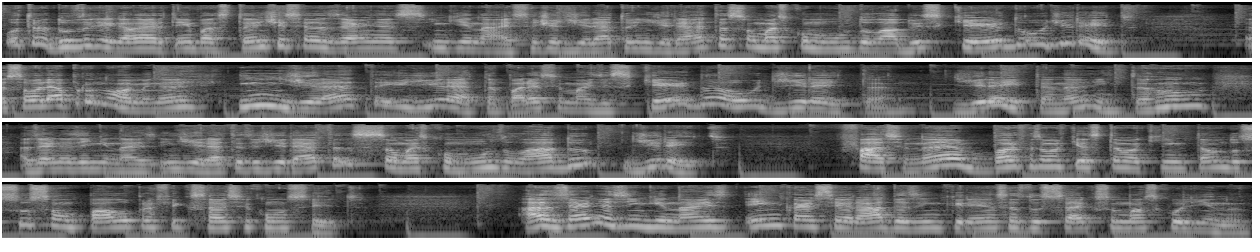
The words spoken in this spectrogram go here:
Outra dúvida que a galera tem bastante é se as hérnias inguinais, seja direta ou indireta, são mais comuns do lado esquerdo ou direito. É só olhar para o nome, né? Indireta e direta. Parece mais esquerda ou direita? Direita, né? Então, as hernias inguinais indiretas e diretas são mais comuns do lado direito. Fácil, né? Bora fazer uma questão aqui então do Sul São Paulo para fixar esse conceito. As hernias inguinais encarceradas em crianças do sexo masculino.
